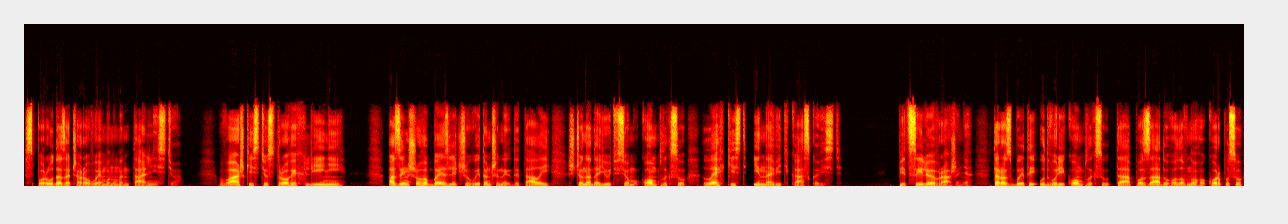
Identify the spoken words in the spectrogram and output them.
споруда зачаровує монументальністю, важкістю строгих ліній, а з іншого безліччю витончених деталей, що надають всьому комплексу легкість і навіть казковість. Підсилює враження та розбитий у дворі комплексу та позаду головного корпусу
